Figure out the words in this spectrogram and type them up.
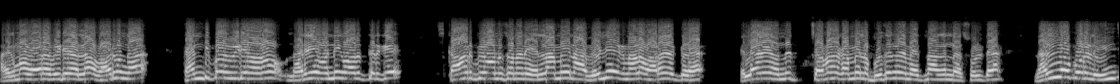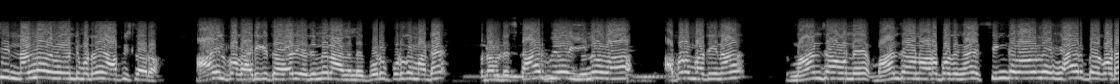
அதுக்கப்புறமா வேற வீடியோ எல்லாம் வருங்க. கண்டிப்பா வீடியோ வரும். நிறைய வண்டிங்க வரது இருக்கு ஸ்கார்பியோன்னு சொன்ன எல்லாமே நான் வெளியே இருக்கனால வர வைக்கல எல்லாரையும் வந்து செவ்வாய்க்கிழமை இல்ல புதன்கிழமை எத்தினாங்கன்னு நான் சொல்லிட்டேன். நல்ல பொருள். இன்ஜின் நல்லா வண்டி மட்டும் தான் ஆபீஸ்ல வரும். ஆயில் போக அடிக்க தராது எதுவுமே நான் அந்த பொருள் கொடுக்க மாட்டேன். இப்ப நம்மளோட ஸ்கார்பியோ இனோவா அப்புறம் பாத்தீங்கன்னா மாஞ்சா ஒண்ணு. மாஞ்சா ஒண்ணு வரப்போகுதுங்க. சிங்கிள் ஓவர்ல ஹேர் பேக்கோட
